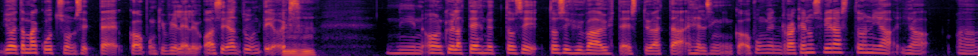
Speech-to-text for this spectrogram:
joita mä kutsun sitten kaupunkiviljelyasiantuntijoiksi, mm-hmm. niin on kyllä tehnyt tosi, tosi hyvää yhteistyötä Helsingin kaupungin rakennusviraston ja, ja äh,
